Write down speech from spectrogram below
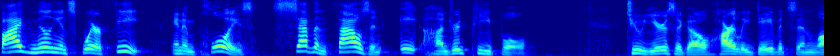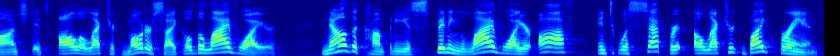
5 million square feet and employs 7,800 people. Two years ago, Harley Davidson launched its all electric motorcycle, the Livewire. Now the company is spinning Livewire off into a separate electric bike brand.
